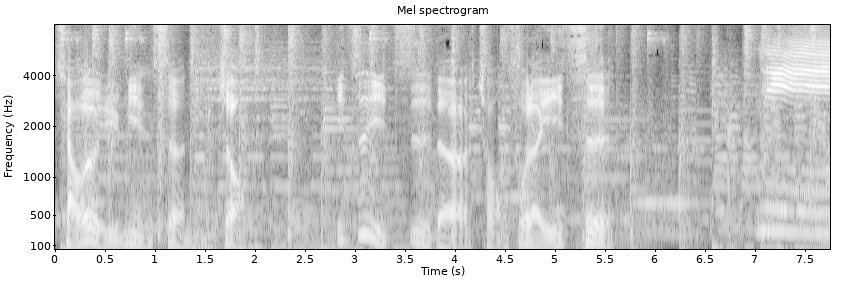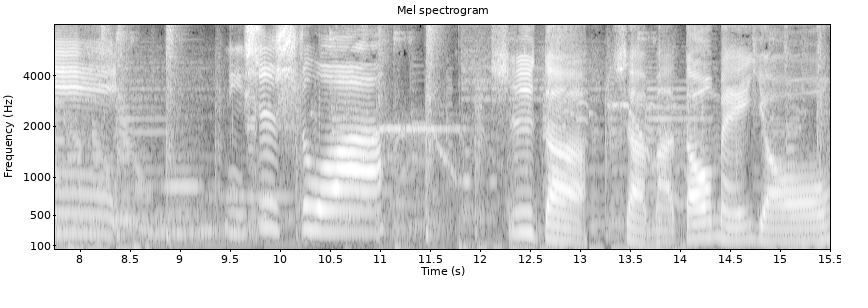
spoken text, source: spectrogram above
小鳄鱼面色凝重，一字一字的重复了一次。你，你是说？是的，什么都没有。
